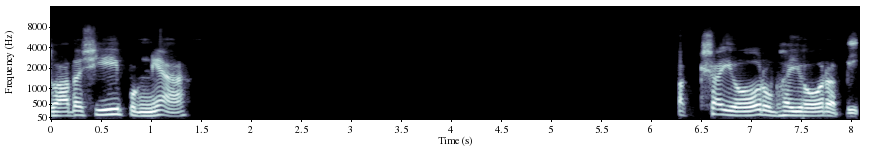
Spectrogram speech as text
ದ್ವಾದಶಿ ಪುಣ್ಯ ಪಕ್ಷಯೋರುಭಯೋರಪಿ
